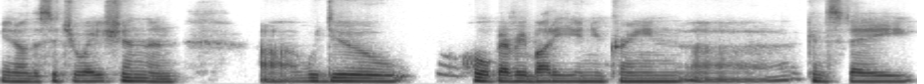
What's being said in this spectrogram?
you know the situation, and uh, we do hope everybody in Ukraine uh, can stay.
